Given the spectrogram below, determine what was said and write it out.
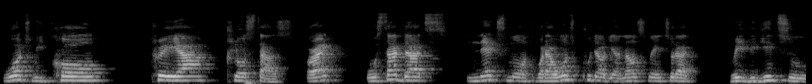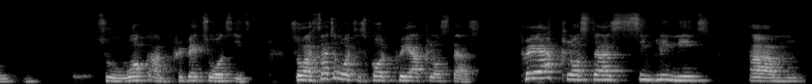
what we call prayer clusters, all right? We'll start that next month, but I want to put out the announcement so that we begin to, to work and prepare towards it. So I started what is called prayer clusters. Prayer clusters simply means um,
